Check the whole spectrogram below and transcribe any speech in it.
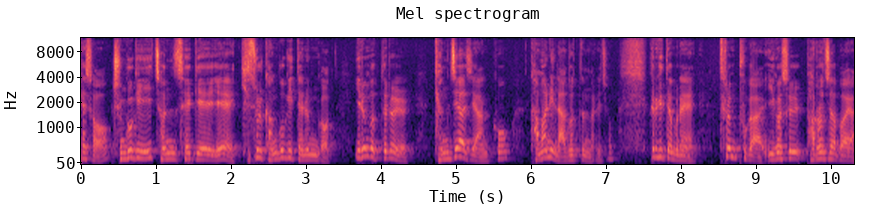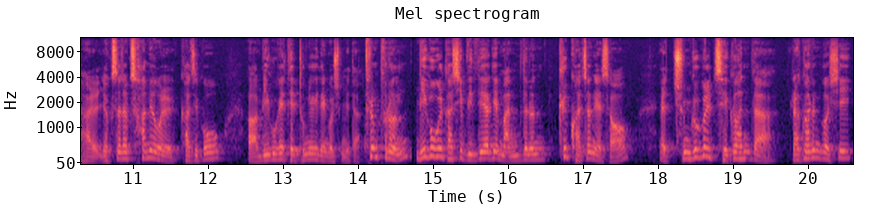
해서 중국이 전 세계의 기술 강국이 되는 것 이런 것들을 견제하지 않고 가만히 놔뒀단 말이죠. 그렇기 때문에 트럼프가 이것을 바로잡아야 할 역사적 사명을 가지고 아, 미국의 대통령이 된 것입니다. 트럼프는 미국을 다시 위대하게 만드는 그 과정에서 중국을 제거한다 라고 하는 것이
